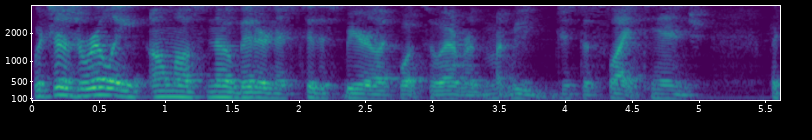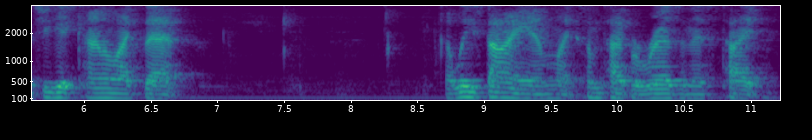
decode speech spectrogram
Which there's really almost no bitterness to this beer like whatsoever. It might be just a slight tinge, but you get kind of like that, at least I am, like some type of resinous type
